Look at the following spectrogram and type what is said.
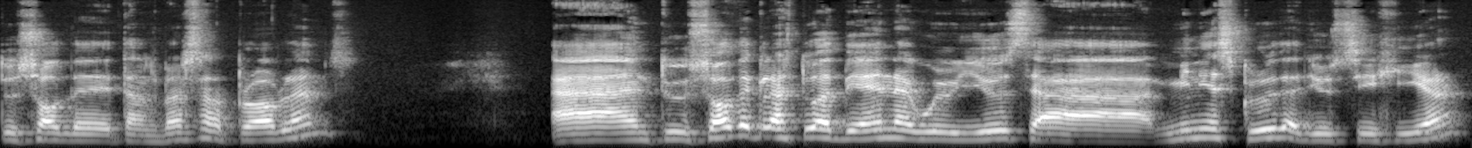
to solve the transversal problems? And to solve the class 2 at the end I will use a mini screw that you see here.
